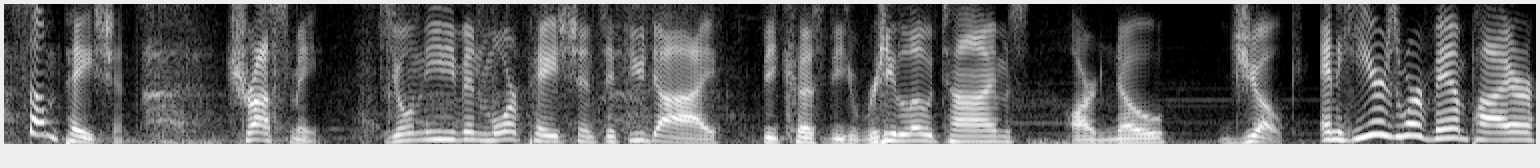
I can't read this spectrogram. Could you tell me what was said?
some patience. Trust me, you'll need even more patience if you die because the reload times are no joke. And here's where Vampyr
